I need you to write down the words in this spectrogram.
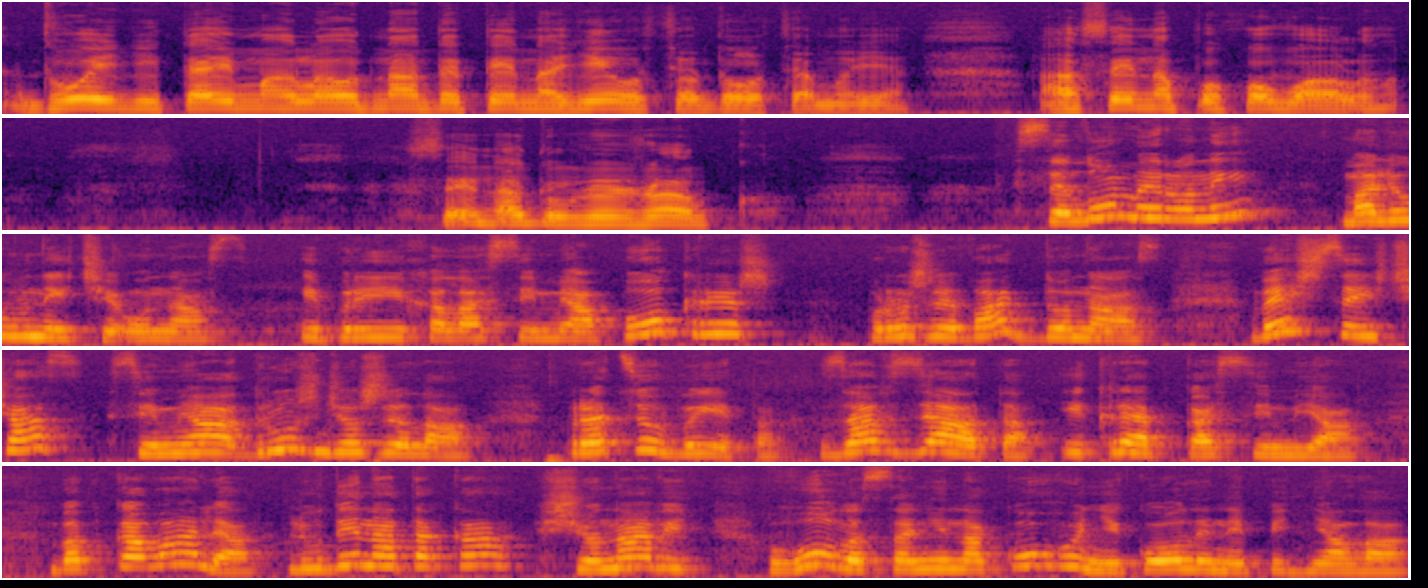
Двоє дітей мала, одна дитина є, ось доця моя, а сина поховала. Сина дуже жалко. Село Мирони мальовниче у нас, і приїхала сім'я Покриш проживати до нас. Весь цей час сім'я дружньо жила, працьовита, завзята і крепка сім'я. Бабка Валя людина така, що навіть голоса ні на кого ніколи не підняла.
